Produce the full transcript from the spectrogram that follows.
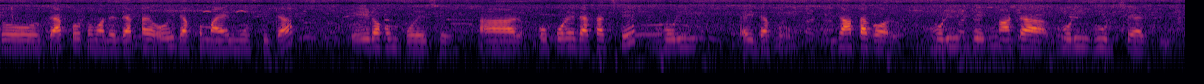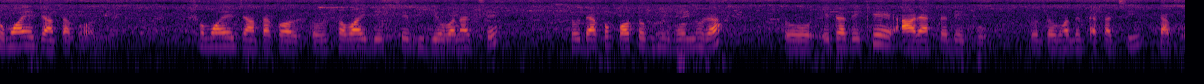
তো দেখো তোমাদের দেখায়, ওই দেখো মায়ের মূর্তিটা এইরকম করেছে আর ওপরে দেখাচ্ছে ঘড়ি, এই দেখো জাঁতা কল ঘড়ির যে কাঁটা, ঘড়ি ঘুরছে আর কি, সময়ে জাঁতা কল সময়ে জাঁতা কল তো সবাই দেখছে, ভিডিও বানাচ্ছে। তো দেখো কত ভিড় বন্ধুরা। তো এটা দেখে আর একটা দেখব। তো তোমাদের দেখাচ্ছি, দেখো।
